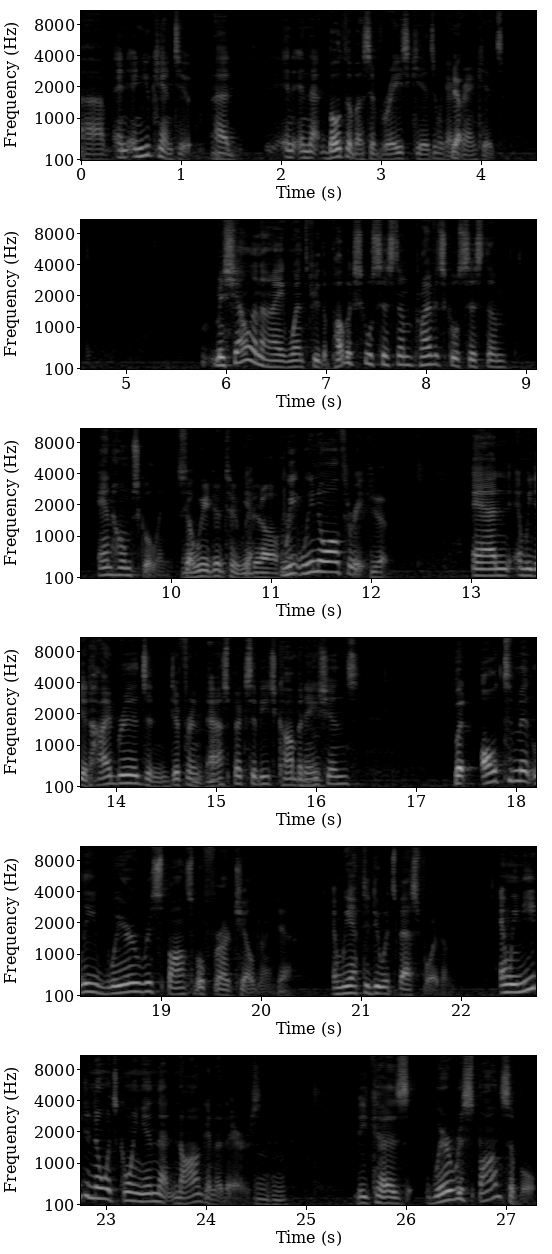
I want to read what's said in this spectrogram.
um, and, and you can too, uh, in, in that both of us have raised kids and we got Yep. grandkids. Michelle and I went through the public school system, private school system, and homeschooling. So we did too. We yeah, did all. We, we know all three. Yep. And, and we did hybrids and different Mm-hmm. aspects of each combinations. But ultimately, we're responsible for our children. Yeah. And we have to do what's best for them. And we need to know what's going in that noggin of theirs. Mm-hmm. Because we're responsible.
